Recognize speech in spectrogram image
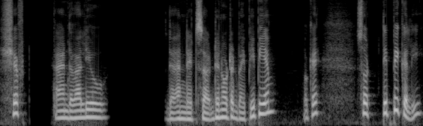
shift and the value and it is uh, denoted by ppm. Okay. So, typically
